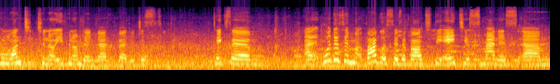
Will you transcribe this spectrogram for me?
They wanted to know even on their deathbed. It just takes a. Uh, what does the Bible says about the atheist man is um,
